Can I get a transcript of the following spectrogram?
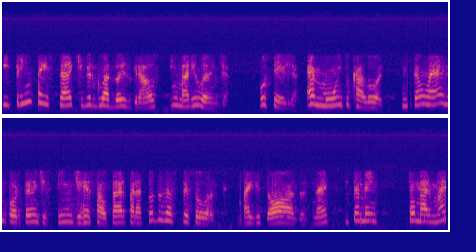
e 37,2 graus em Marilândia. Ou seja, é muito calor. Então é importante sim de ressaltar para todas as pessoas mais idosas, né? E também tomar mais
